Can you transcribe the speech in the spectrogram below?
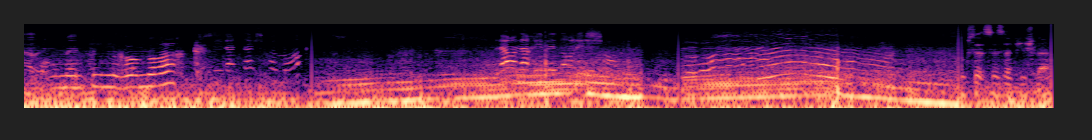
Ah ouais. Pour mettre une remorque. J'ai la tâche remorque. Là, on arrivait dans les champs. Donc ça, ça s'affiche là.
